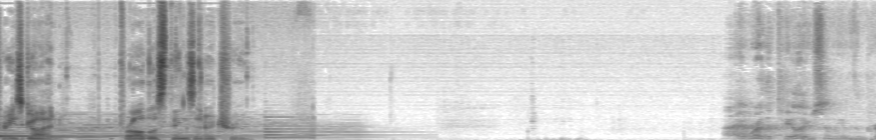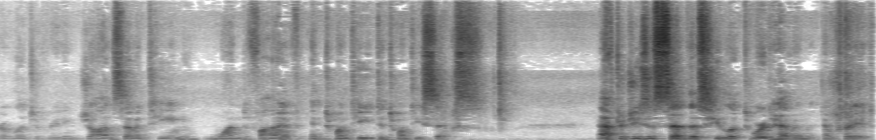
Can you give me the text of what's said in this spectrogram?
Praise God for all those things that are true. Hi, we're the Taylors, and we have the privilege of reading John 17, 1 to 5, and 20 to 26. After Jesus said this, he looked toward heaven and prayed,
